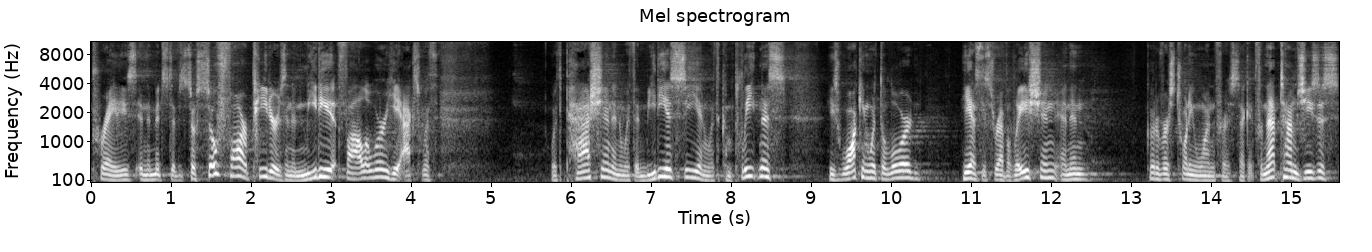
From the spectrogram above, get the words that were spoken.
praise in the midst of it. So, so far, Peter is an immediate follower. He acts with, with passion and with immediacy and with completeness. He's walking with the Lord. He has this revelation. And then go to verse 21 for a second. From that time, Jesus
